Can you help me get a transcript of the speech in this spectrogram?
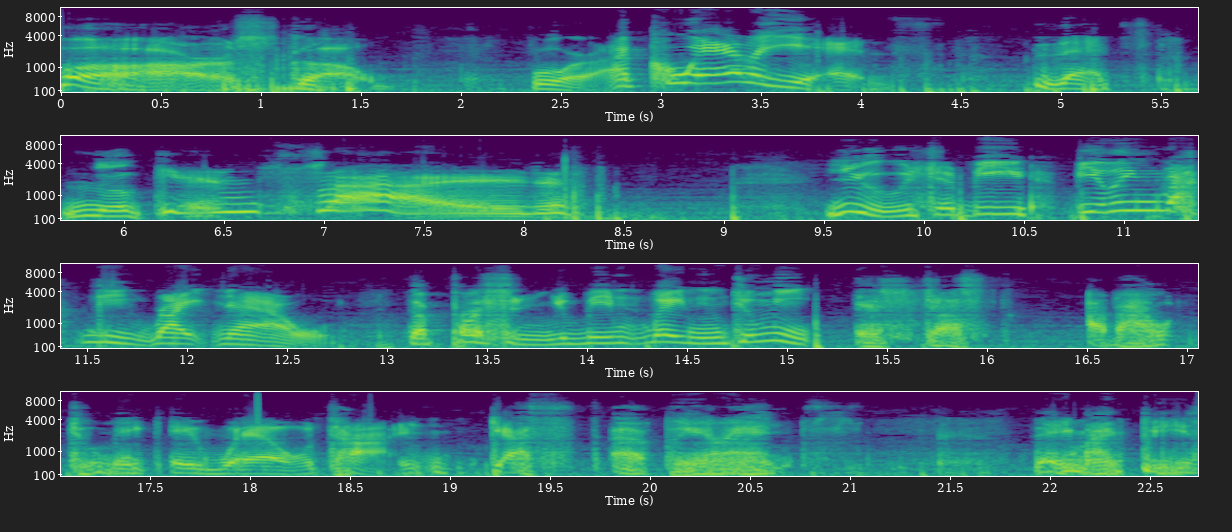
horoscope for Aquarius. Let's look inside. You should be feeling lucky right now. The person you've been waiting to meet is just about to make a well timed guest appearance. They might be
